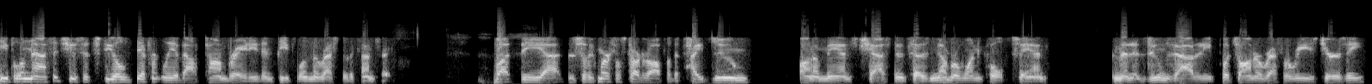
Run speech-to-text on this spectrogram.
people in Massachusetts feel differently about Tom Brady than people in the rest of the country. But the uh, so the commercial started off with a tight zoom on a man's chest, and it says "Number One Colts fan," and then it zooms out and he puts on a referee's jersey,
